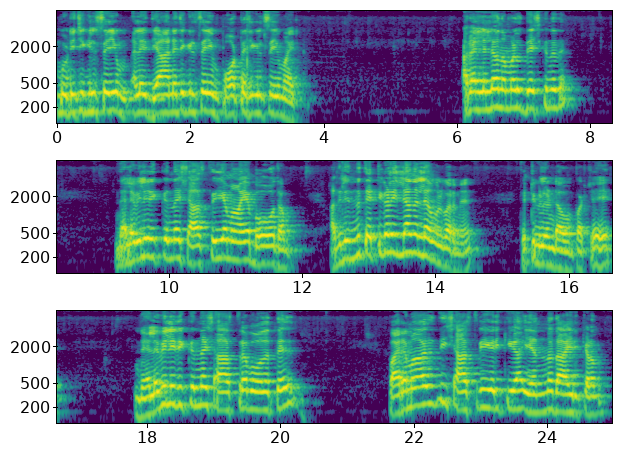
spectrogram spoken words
മുടി ചികിത്സയും അല്ലെ ധ്യാന ചികിത്സയും പോട്ട ചികിത്സയുമായിരിക്കും. അതല്ലല്ലോ നമ്മൾ ഉദ്ദേശിക്കുന്നത്? നിലവിലിരിക്കുന്ന ശാസ്ത്രീയമായ ബോധം. അതിൽ ഇന്ന് തെറ്റുകളില്ല എന്നല്ല നമ്മൾ പറഞ്ഞ്. തെറ്റുകളുണ്ടാവും പക്ഷേ നിലവിലിരിക്കുന്ന ശാസ്ത്രബോധത്തെ പരമാവധി ശാസ്ത്രീകരിക്കുക എന്നതായിരിക്കണം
